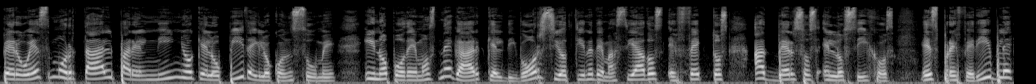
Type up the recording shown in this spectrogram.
pero es mortal para el niño que lo pide y lo consume. Y no podemos negar que el divorcio tiene demasiados efectos adversos en los hijos. Es preferible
